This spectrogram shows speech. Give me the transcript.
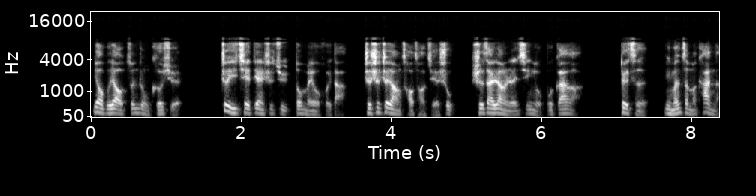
要不要尊重科学？这一切电视剧都没有回答，只是这样草草结束，实在让人心有不甘啊！对此你们怎么看呢？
